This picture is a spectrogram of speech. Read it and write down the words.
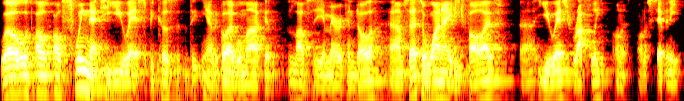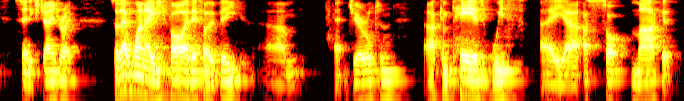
Well, I'll, I'll, swing that to US because the, you know the global market loves the American dollar. Um, so that's a 185 uh, US roughly on a, on a 70 cent exchange rate. So that 185 FOB um, at Geraldton uh, compares with a, uh, a SOP market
